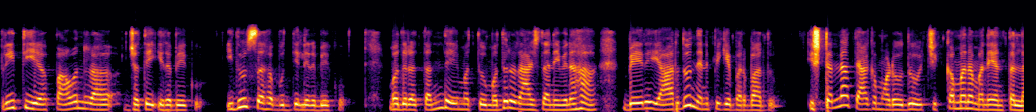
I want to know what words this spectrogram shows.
ಪ್ರೀತಿಯ ಪಾವನರ ಜೊತೆ ಇರಬೇಕು. ಇದೂ ಸಹ ಬುದ್ಧಿಯಲ್ಲಿರಬೇಕು. ಮಧುರ ತಂದೆ ಮತ್ತು ಮಧುರ ರಾಜಧಾನಿ ವಿನಃ ಬೇರೆ ಯಾರದೂ ನೆನಪಿಗೆ ಬರಬಾರ್ದು. ಇಷ್ಟೆಲ್ಲ ತ್ಯಾಗ ಮಾಡುವುದು ಚಿಕ್ಕಮ್ಮನ ಮನೆ ಅಂತಲ್ಲ.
